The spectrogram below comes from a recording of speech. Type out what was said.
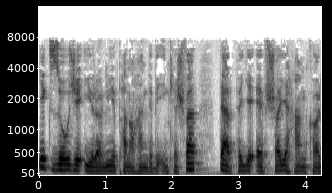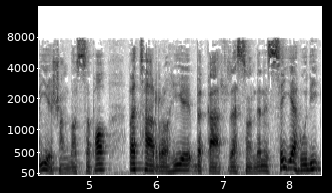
یک زوج ایرانی پناهنده به این کشور در پی افشای همکاریشان با سپاه و طراحی به قتل رساندن سه یهودی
